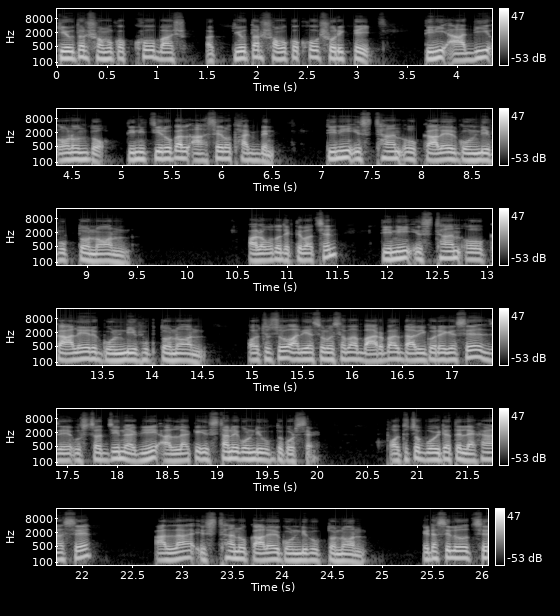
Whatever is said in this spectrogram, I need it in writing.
কেউ তার সমকক্ষ বা কেউ তার সমকক্ষ শরিক নেই। তিনি আদি, অনন্ত। তিনি চিরকাল আছেন ও থাকবেন। তিনি স্থান ও কালের গণ্ডীভুক্ত নন। ভালো মতো দেখতে পাচ্ছেন, তিনি স্থান ও কালের গণ্ডীভুক্ত নন। অথচ আলিয়াসুল সাবা বারবার দাবি করে গেছে যে উস্তাদজি নাকি আল্লাহকে স্থানে গণ্ডীভুক্ত করছে। অথচ বইটাতে লেখা আছে, আল্লাহ স্থান ও কালের গণ্ডীভুক্ত নন। এটা ছিল হচ্ছে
